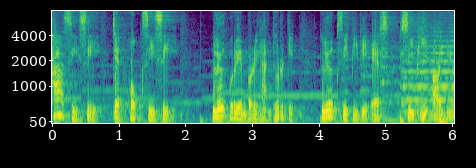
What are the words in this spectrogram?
544 7644 เลือกเรียนบริหารธุรกิจ เลือก CPBS CPRU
